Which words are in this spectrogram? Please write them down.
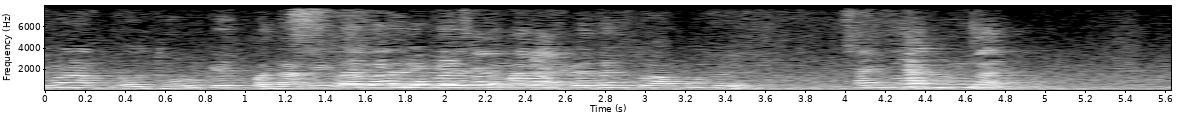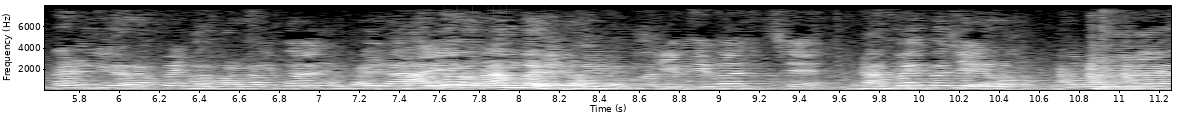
એમાં થોડુંક એક પદાધિકારી તરીકે તમારે નિવેદન તો આપવું જોઈએ. સાહેબ એવી વાત છે? જે લોકોના.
